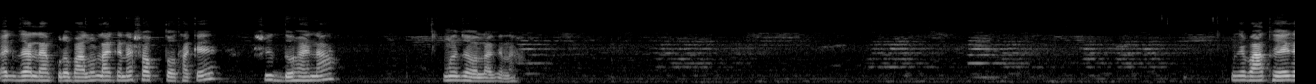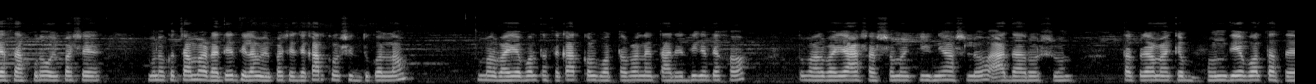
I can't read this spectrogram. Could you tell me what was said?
এক জালে পুরো ভালো লাগে না, শক্ত থাকে, সিদ্ধ হয় না, মজাও লাগে না। যে ভাত হয়ে গেছে পুরো ওই পাশে, মনে করো চামড়াটা দিয়ে দিলাম, এর পাশে যে কারকল সিদ্ধ করলাম। তোমার ভাইয়া বলতেছে কারকল ভর্তা বানায় তার এদিকে দেখো, তোমার ভাইয়া আসার সময় কি নিয়ে আসলো? আদা, রসুন। তারপরে আমাকে ফোন দিয়ে বলতেছে,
